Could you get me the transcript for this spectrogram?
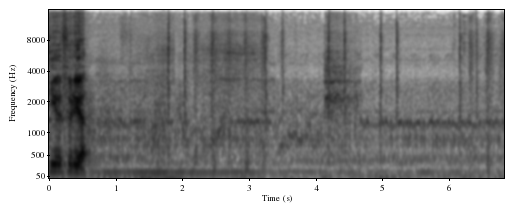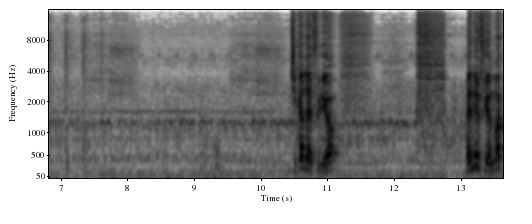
diye üfürüyor. Chica da üfürüyor. Ben de üflüyorum bak.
